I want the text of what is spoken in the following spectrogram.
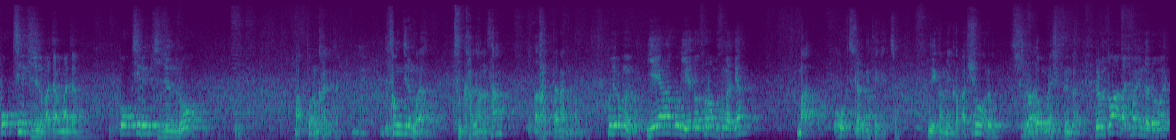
꼭지를 기준으로 맞아 안 맞아? 꼭지를 기준으로 맛보는 각이다 네. 성질은 뭐야? 두 각은 항상. 같다라는 겁니다 그럼 여러분 얘하고 얘도 서로 무슨 각이야? 맛 꼭지 각이 되겠죠 이해갑니까? 아 쉬워요 쉬워요. 너무 쉽습니다 여러분 또 하나 마지막입니다 여러분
